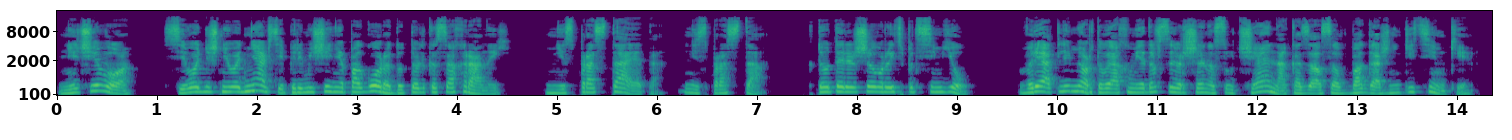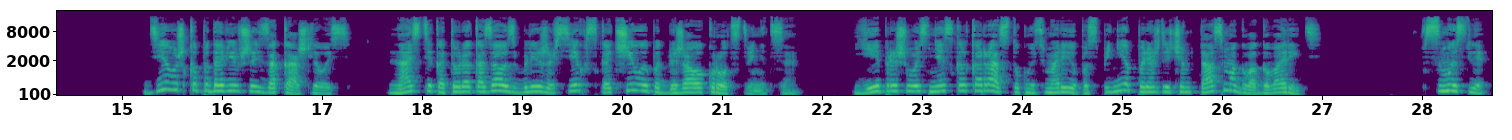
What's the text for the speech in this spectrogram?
«Ничего, с сегодняшнего дня все перемещения по городу только с охраной. Неспроста это, неспроста. Кто-то решил рыть под семью. Вряд ли мертвый Ахмедов совершенно случайно оказался в багажнике Тимки». Девушка, подавившись, закашлялась. Настя, которая оказалась ближе всех, вскочила и подбежала к родственнице. Ей пришлось несколько раз стукнуть Марию по спине, прежде чем та смогла говорить. «В смысле?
